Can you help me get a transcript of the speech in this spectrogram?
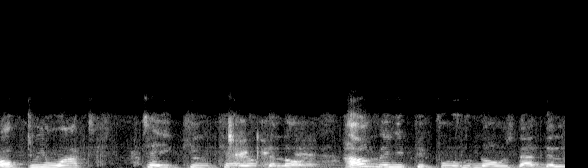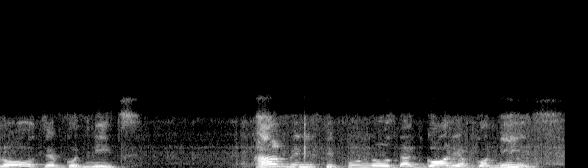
Of doing what? Taking care of the Lord. How many people who knows that the Lord have got needs? How many people knows that God have got needs?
